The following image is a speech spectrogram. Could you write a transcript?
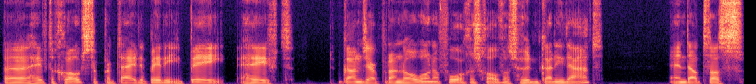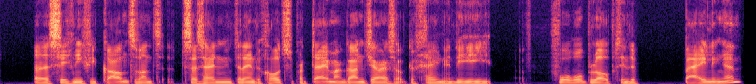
uh, heeft de grootste partij, de PDIP, heeft Ganjar Pranowo naar voren geschoven als hun kandidaat. En dat was uh, significant, want zij zijn niet alleen de grootste partij, maar Ganjar is ook degene die voorop loopt in de peilingen.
